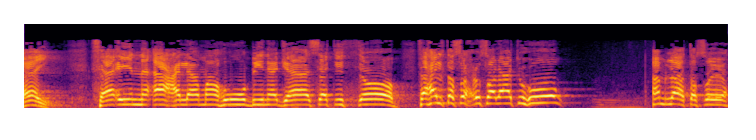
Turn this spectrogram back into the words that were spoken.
أي فإن أعلمه بنجاسة الثوب فهل تصح صلاته؟ أم لا تصح؟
